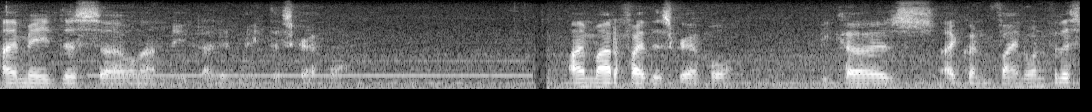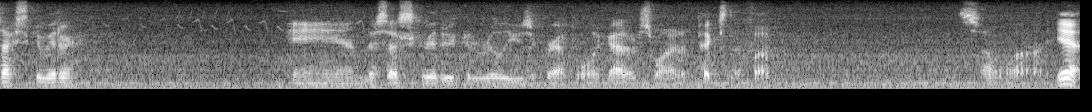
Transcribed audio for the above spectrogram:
I made this, uh, well not made, I didn't make this grapple. I modified this grapple because I couldn't find one for this excavator. And this excavator could really use a grapple, like I just wanted to pick stuff up. So uh, yeah,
